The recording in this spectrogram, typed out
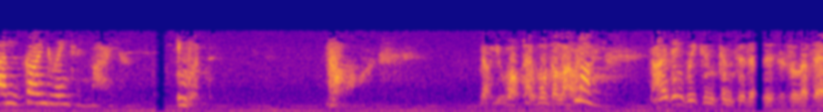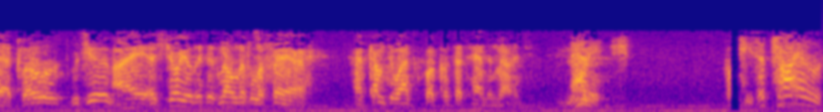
I'm going to England, Marius. England? No. No, you won't. I won't allow it. Marius. I think we can consider this little affair closed, monsieur. I assure you this is no little affair. I've come to ask for Cosette's hand in marriage. Marriage? But she's a child.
